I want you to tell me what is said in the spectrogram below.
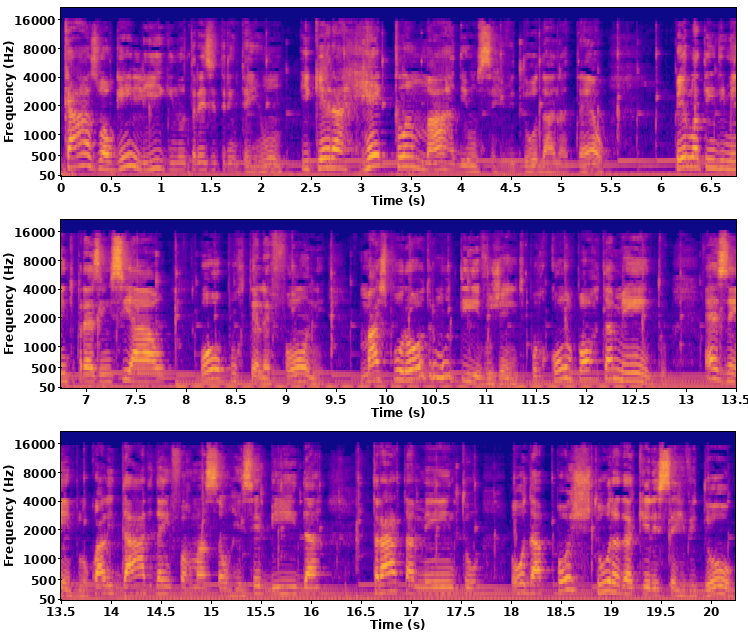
Caso alguém ligue no 1331 e queira reclamar de um servidor da Anatel pelo atendimento presencial ou por telefone, mas por outro motivo, gente, por comportamento. Exemplo, qualidade da informação recebida, tratamento ou da postura daquele servidor,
